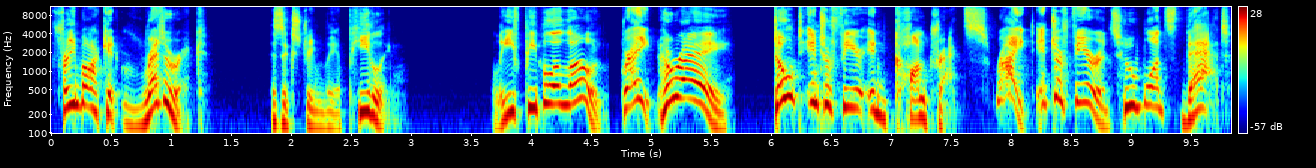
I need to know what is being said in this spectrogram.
Free market rhetoric is extremely appealing. Leave people alone. Great, hooray! Don't interfere in contracts. Right, interference. Who wants that?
